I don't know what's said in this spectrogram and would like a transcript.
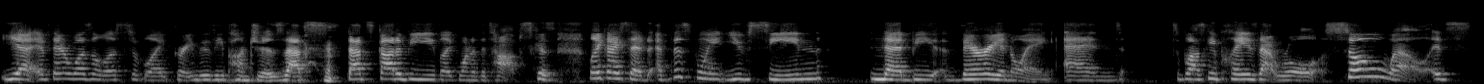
Yeah if there was a list of like great movie punches that's that's got to be like one of the tops. Because like i said at this point you've seen ned be very annoying and Tobolowsky plays that role so well. It's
